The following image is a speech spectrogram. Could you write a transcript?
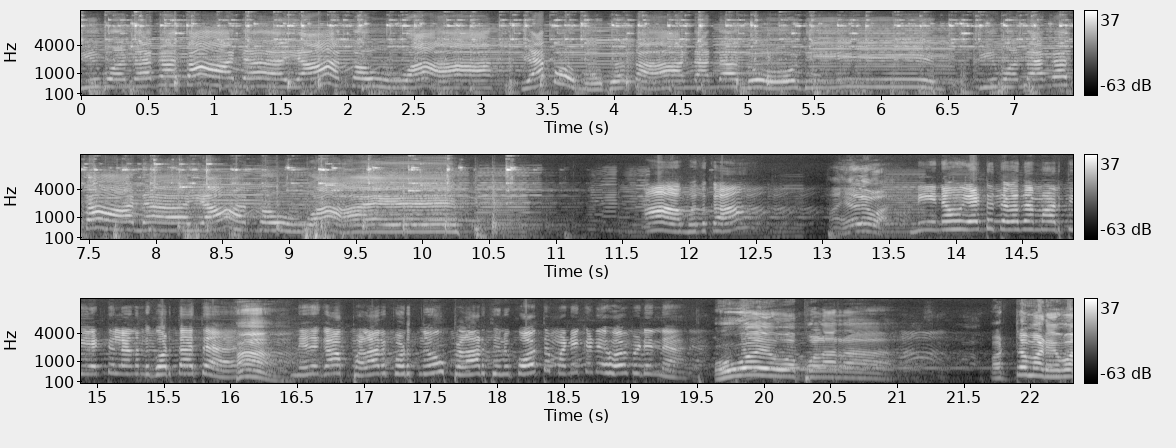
ಇವನ ಗದಾನ ಯಾಕವ್ವ ಯಾಕೋ ಮುದುಕ ನನ್ನ ನೋಡಿ ಇವನಗ ತಾನ ಯಾಕವ್ವ ಆ ಮುದುಕ ಹೇಳವ ನೀನು ಎಟ್ಟು ತಗದ ಮಾಡ್ತಿ ಎಟ್ಟಿಲ್ಲ ಅನ್ನೋದು ಗೊತ್ತಾತ? ಹಾ. ನಿನಗ ಪಳಾರ್ ಕೊಡ್ತೀನಿ ಪಳಾರ್ ತಿನ್ಕೋತ ಮನೆ ಕಡೆ ಹೋಗ್ಬಿಡಿನ. ಅವ್ವ ಯವ್ವ ಪಳಾರ. ಒಟ್ಟ ಮಾಡ್ಯವ್ವ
